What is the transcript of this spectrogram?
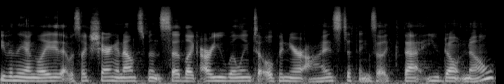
even the young lady that was like sharing announcements said like are you willing to open your eyes to things like that you don't know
